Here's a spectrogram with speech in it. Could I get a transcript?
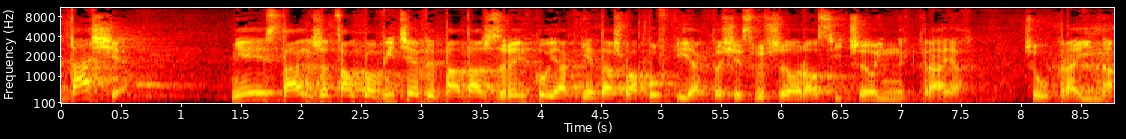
da się. Nie jest tak, że całkowicie wypadasz z rynku, jak nie dasz łapówki, jak to się słyszy o Rosji, czy o innych krajach, czy Ukraina.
